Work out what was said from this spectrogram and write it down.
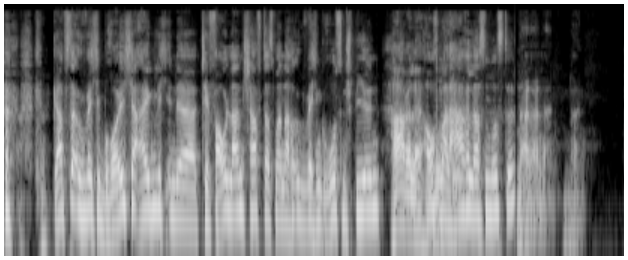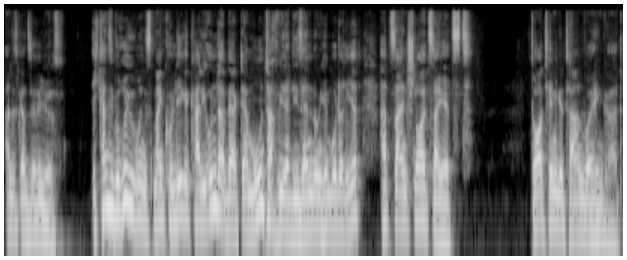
Gab es da irgendwelche Bräuche eigentlich in der TV-Landschaft, dass man nach irgendwelchen großen Spielen Haare lassen auch musste? mal Haare lassen musste? Nein, nein, nein, nein. Alles ganz seriös. Ich kann Sie beruhigen übrigens, mein Kollege Kali Unterberg, der Montag wieder die Sendung hier moderiert, hat seinen Schnäuzer jetzt dorthin getan, wo er hingehört.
